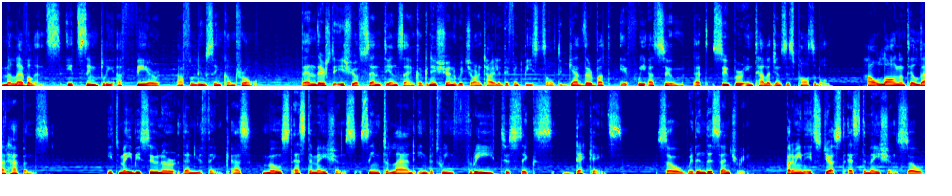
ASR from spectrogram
malevolence, it's simply a fear of losing control. Then there's the issue of sentience and cognition, which are entirely different beasts altogether, but if we assume that super intelligence is possible, how long until that happens? It may be sooner than you think, as most estimations seem to land in between 3 to 6 decades. So within this century. But I mean, it's just estimations, so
